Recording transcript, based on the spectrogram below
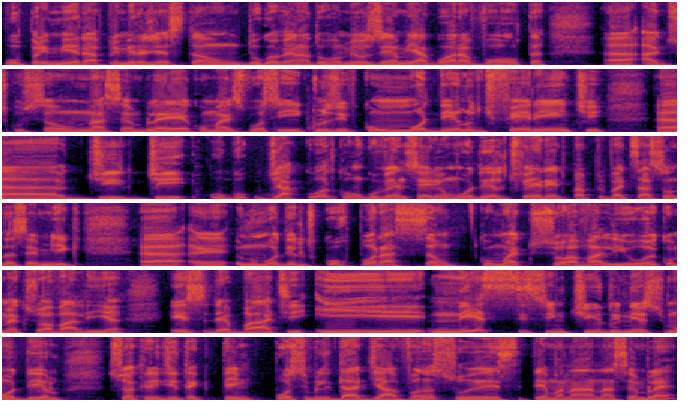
o primeira, a primeira gestão do governador Romeu Zema e agora volta a, a discussão na Assembleia com mais força inclusive com um modelo diferente uh, de, de, o, de acordo com o governo seria um modelo diferente para a privatização da CEMIG uh, uh, no modelo de corporação. Como é que o senhor avaliou e como é que o senhor avalia esse debate e nesse sentido e nesse modelo, o senhor acredita que tem possibilidade de avanço esse tema na, na Assembleia?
